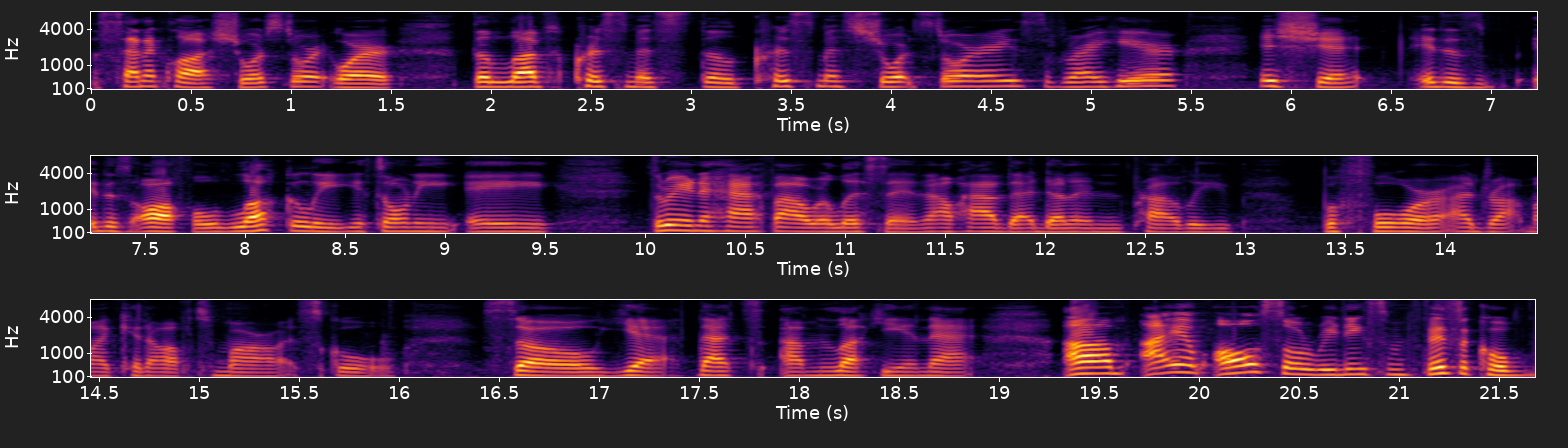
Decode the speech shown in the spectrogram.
Santa Claus short story or the Love Christmas, the Christmas short stories right here is shit. It is it is awful. Luckily, it's only a three and a half hour listen. I'll have that done in probably before I drop my kid off tomorrow at school. So yeah, that's I'm lucky in that. Um, I am also reading some physical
